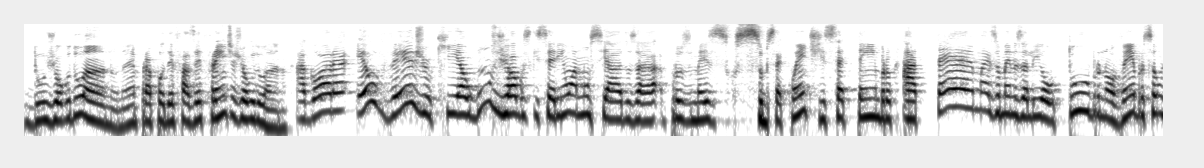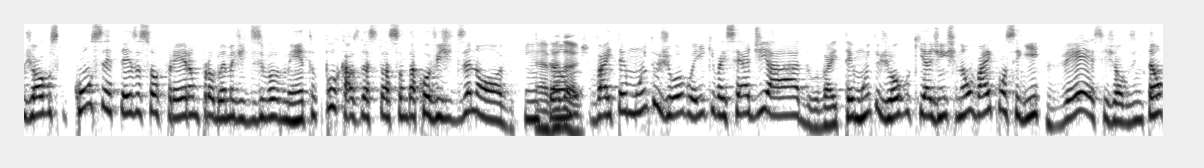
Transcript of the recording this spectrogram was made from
do jogo do ano, né, para poder fazer frente ao jogo do ano. Agora, eu vejo que alguns jogos que seriam anunciados para os meses subsequentes de setembro setembro até mais ou menos ali outubro, novembro, são jogos que com certeza sofreram problemas de desenvolvimento por causa da situação da Covid-19. Então, é vai ter muito jogo aí que vai ser adiado, vai ter muito jogo que a gente não vai conseguir ver esses jogos. Então,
